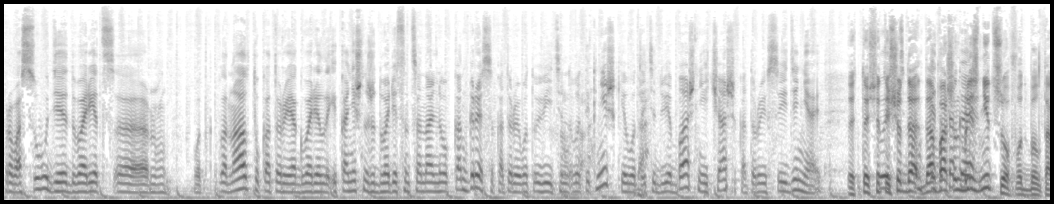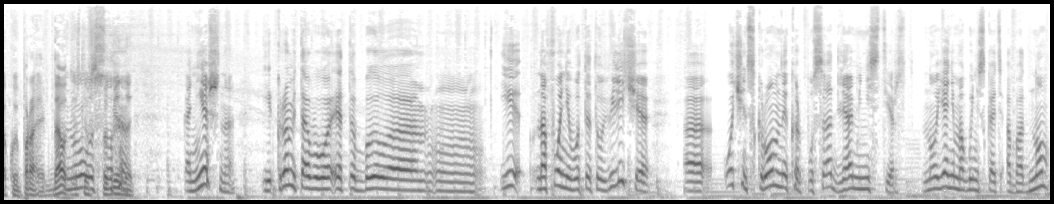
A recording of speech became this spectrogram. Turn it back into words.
правосудия, дворец э, вот Планалту, который я говорила, и, конечно же, дворец национального конгресса, который вот вы видите в этой книжке, вот эти две башни и чаши, которые их соединяют. То есть, то есть То это есть, еще до, м, до это башен такая- близнецов вот был такой проект, да, вот Ну, если вспоминать. Конечно. И кроме того, это было и на фоне вот этого величия э, очень скромные корпуса для министерств. Но я не могу не сказать об одном,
